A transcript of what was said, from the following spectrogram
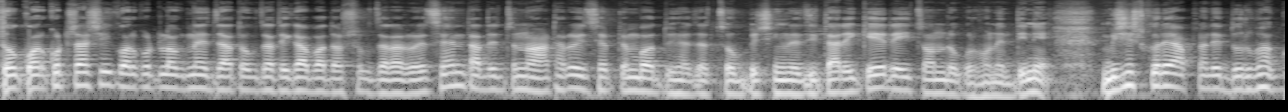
তো কর্কট রাশি, কর্কট লগ্নের জাতক, জাতিকা বা দর্শক যারা রয়েছেন, তাদের জন্য আঠারোই সেপ্টেম্বর দুই হাজার চব্বিশ ইংরেজি তারিখের এই চন্দ্রগ্রহণের দিনে বিশেষ করে আপনাদের দুর্ভাগ্য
